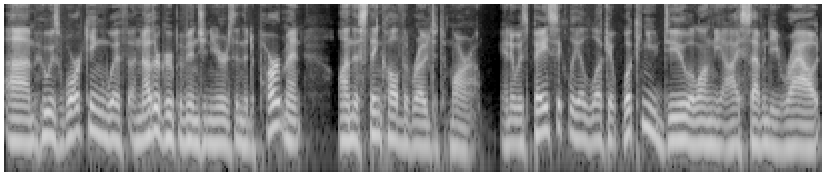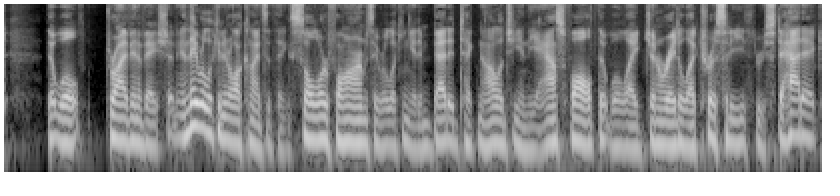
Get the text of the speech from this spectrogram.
um, who was working with another group of engineers in the department on this thing called the Road to Tomorrow. And it was basically a look at what can you do along the I-70 route that will drive innovation. And they were looking at all kinds of things. Solar farms, they were looking at embedded technology in the asphalt that will like generate electricity through static.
